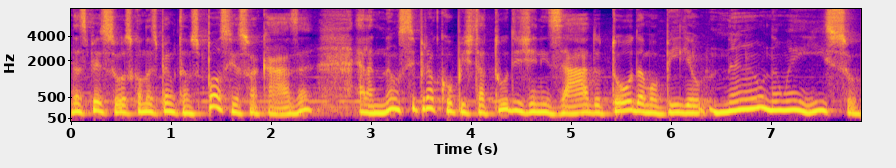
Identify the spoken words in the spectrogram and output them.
das pessoas quando nós perguntamos: posso ir à sua casa? Ela não se preocupe, está tudo higienizado, toda a mobília. Eu, não, não é isso.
